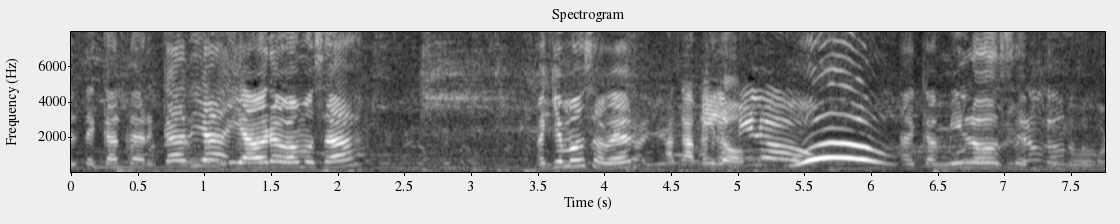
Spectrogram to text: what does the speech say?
al Tecate Arcadia y ahora vamos a... ¿A quién vamos a ver? A Camilo. ¡Uh! A Camilo Séptimo.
